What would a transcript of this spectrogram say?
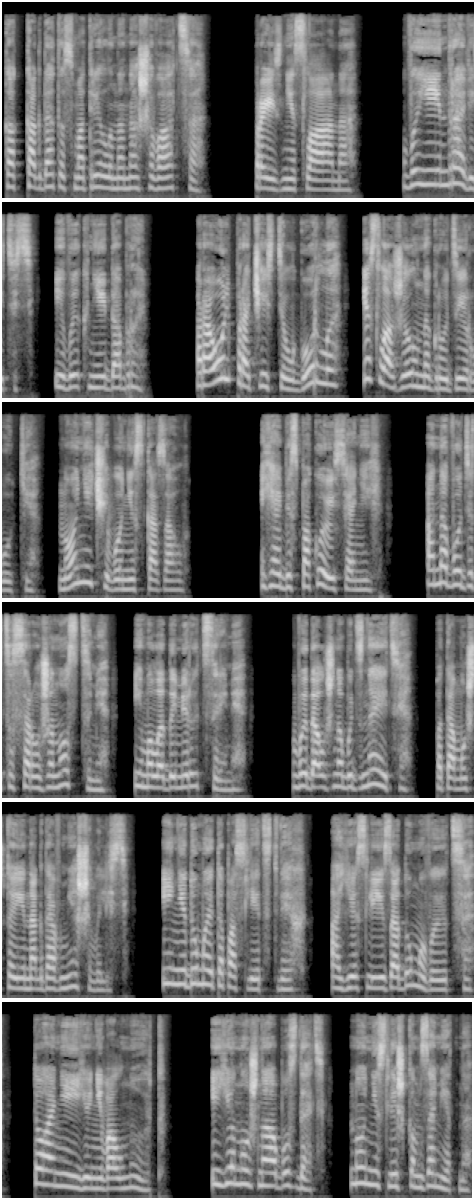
как когда-то смотрела на нашего отца», — произнесла она. «Вы ей нравитесь, и вы к ней добры». Рауль прочистил горло и сложил на груди руки, но ничего не сказал. «Я беспокоюсь о ней. Она водится с оруженосцами и молодыми рыцарями. Вы, должно быть, знаете, потому что иногда вмешивались и не думает о последствиях, а если и задумываются, то они ее не волнуют. Ее нужно обуздать, но не слишком заметно,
